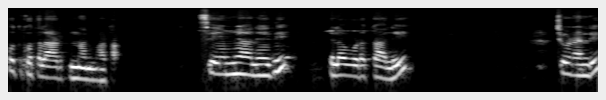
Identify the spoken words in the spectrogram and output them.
కొత్త కొత్తలాడుతుంది అనమాట సేమియా అనేది ఇలా ఉడకాలి. చూడండి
